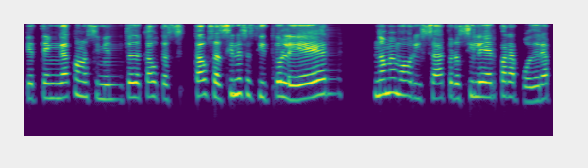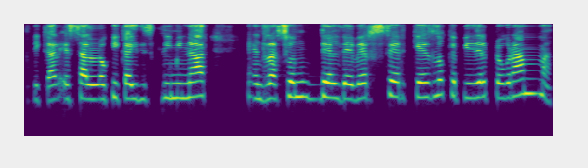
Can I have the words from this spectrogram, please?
que tenga conocimiento de causas. causas. Sí necesito leer, no memorizar, pero sí leer para poder aplicar esa lógica y discriminar en razón del deber ser, qué es lo que pide el programa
